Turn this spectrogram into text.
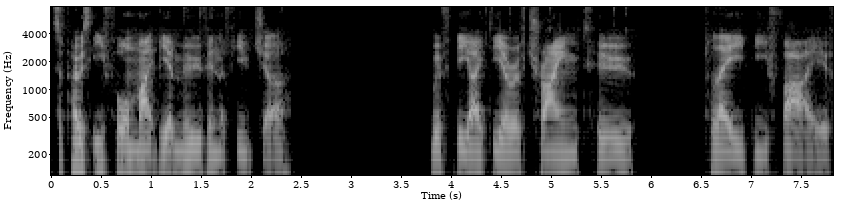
I suppose e4 might be a move in the future, with the idea of trying to play d5.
